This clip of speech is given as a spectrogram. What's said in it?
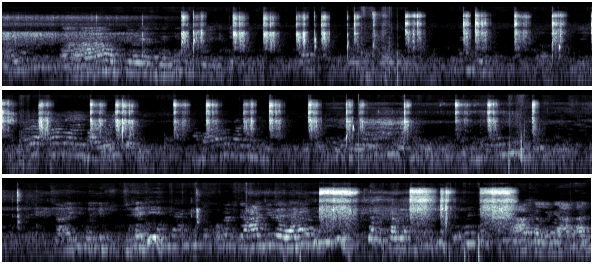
हाँ उसकी वजह से नहीं है उसकी वजह से किया चाय की कोई चाय की वो मैं चाय जी रहा है कल लगे आज कल लगे आज आज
